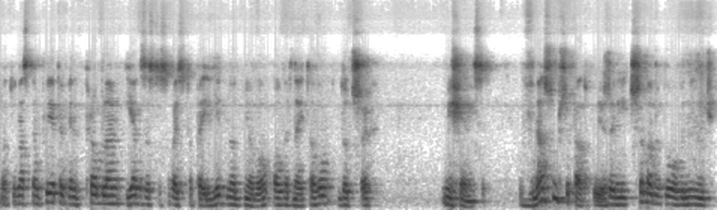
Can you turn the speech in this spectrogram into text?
no to następuje pewien problem, jak zastosować stopę jednodniową, overnightową do trzech miesięcy. W naszym przypadku, jeżeli trzeba by było wymienić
